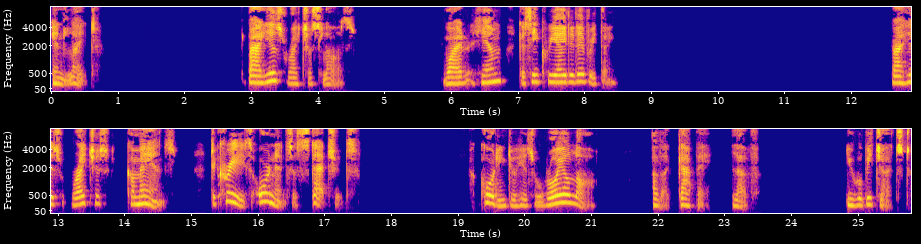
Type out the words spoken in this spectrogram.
in light. By his righteous laws. Why him? Because he created everything. By his righteous commands, decrees, ordinances, statutes, according to his royal law of agape love. You will be judged.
